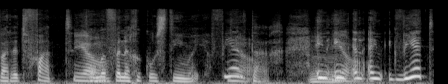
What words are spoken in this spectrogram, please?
wat dit vat ja. om 'n vinnige kostuum 40 ja. en, en, ja. en en ek weet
